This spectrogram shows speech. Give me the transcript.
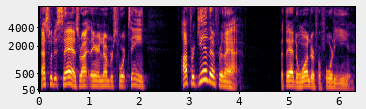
That's what it says right there in Numbers 14. I forgive them for that. But they had to wander for 40 years.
